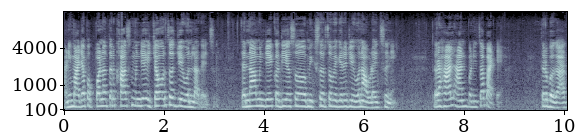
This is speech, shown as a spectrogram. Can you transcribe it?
आणि माझ्या पप्पांना तर खास म्हणजे ह्याच्यावरचंच जेवण लागायचं. त्यांना म्हणजे कधी असं मिक्सरचं वगैरे जेवण आवडायचं नाही. तर हा लहानपणीचा पाट्या आहे. तर बघा आज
